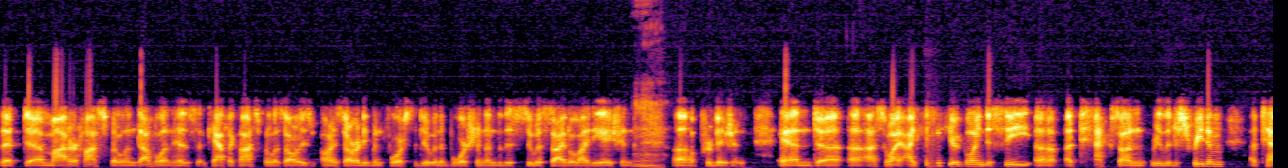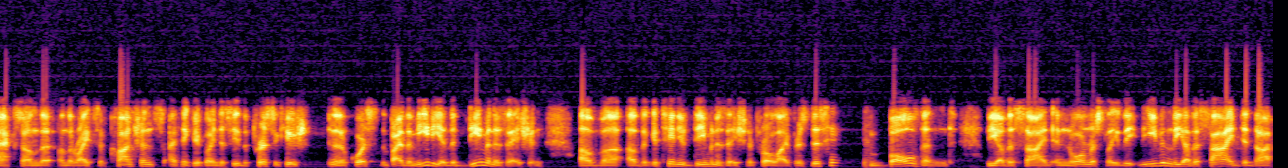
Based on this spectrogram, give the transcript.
that uh, Mater Hospital in Dublin has a Catholic hospital has always has already been forced to do an abortion under this suicidal ideation Mm. uh, provision. And uh, uh, so I, I think you're going to see uh, attacks on religious freedom, attacks on the on the rights of conscience. I think you're going to see the persecution, and of course by the media, the demonization of uh, of the continued demonization of pro-lifers. This emboldened the other side enormously. The, even the other side did not.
